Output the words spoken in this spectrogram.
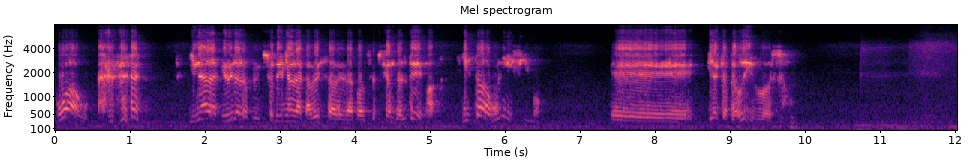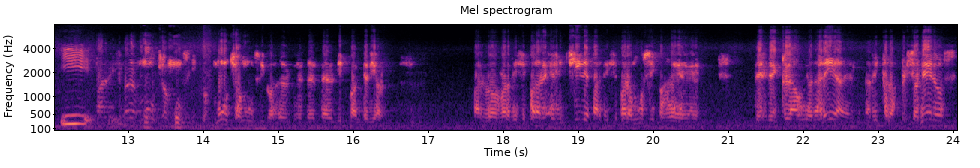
wow. y nada que ver a lo que yo tenía en la cabeza de la concepción del tema. Y estaba buenísimo. Eh, y hay que aplaudirlo eso. Y Participaron muchos músicos, muchos músicos del, del- del disco anterior. Cuando participaron en Chile participaron músicos de, desde Claudio Narea, del guitarrista Los Prisioneros.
